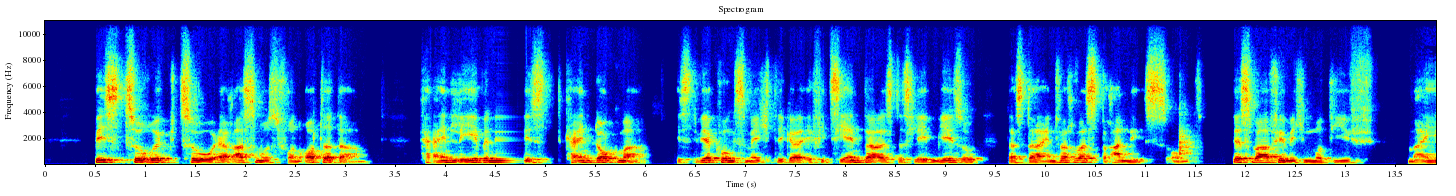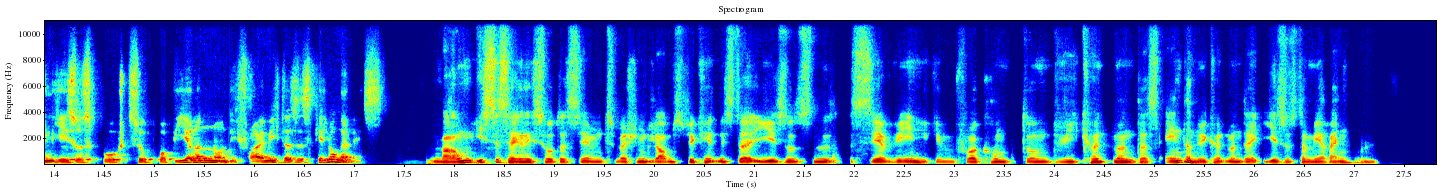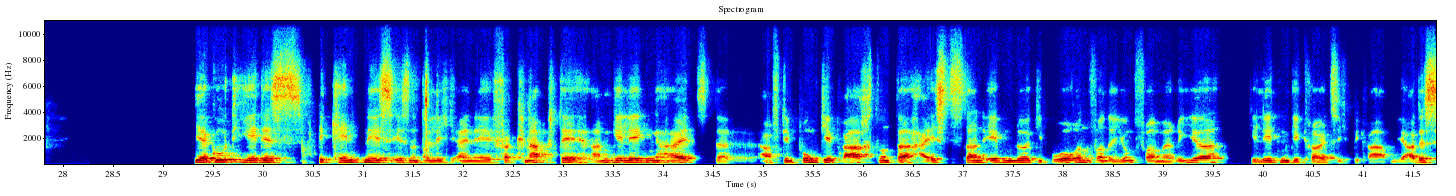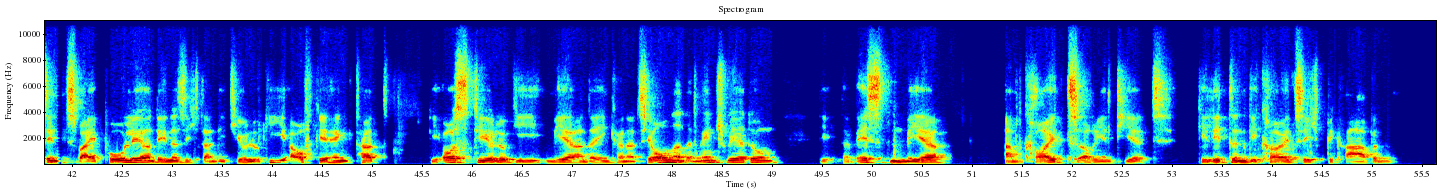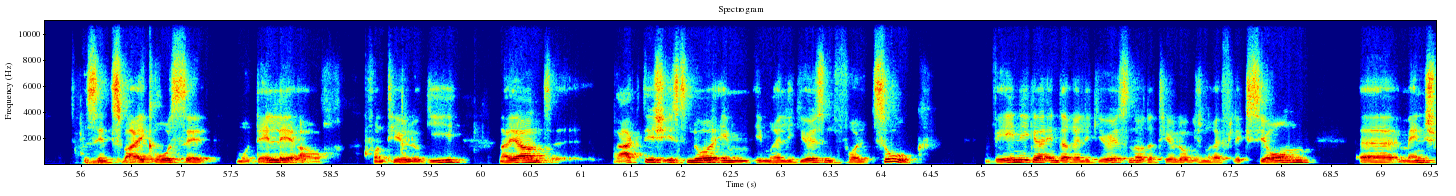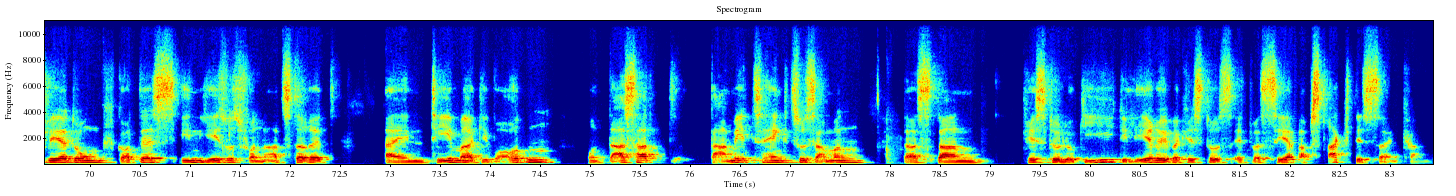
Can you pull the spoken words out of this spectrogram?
bis zurück zu Erasmus von Rotterdam, kein Leben ist, kein Dogma ist wirkungsmächtiger, effizienter als das Leben Jesu, dass da einfach was dran ist. Und das war für mich ein Motiv, mein Jesusbuch zu probieren. Und ich freue mich, dass es gelungen ist. Warum ist es eigentlich so, dass eben zum Beispiel im Glaubensbekenntnis der Jesus nur sehr wenig eben vorkommt und wie könnte man das ändern? Wie könnte man da Jesus da mehr reinholen? Ja gut, jedes Bekenntnis ist natürlich eine verknappte Angelegenheit, auf den Punkt gebracht und da heißt es dann eben nur geboren von der Jungfrau Maria, gelitten, gekreuzigt, begraben. Ja, das sind zwei Pole, an denen sich dann die Theologie aufgehängt hat die Osttheologie mehr an der Inkarnation, an der Menschwerdung, die, der Westen mehr am Kreuz orientiert, gelitten, gekreuzigt, begraben. Das sind zwei große Modelle auch von Theologie. Naja, und praktisch ist nur im, im religiösen Vollzug, weniger in der religiösen oder theologischen Reflexion, äh, Menschwerdung Gottes in Jesus von Nazareth ein Thema geworden. Und das hat damit hängt zusammen, dass dann Christologie, die Lehre über Christus, etwas sehr Abstraktes sein kann.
